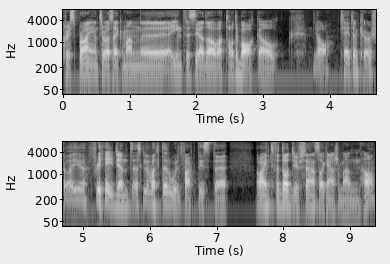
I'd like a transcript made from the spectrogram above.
Chris Bryant tror jag säkert man är intresserad av att ta tillbaka och ja, Clayton Kershaw är ju free agent. Det skulle vara lite roligt faktiskt. Ja, inte för Dodgers-fans då kanske, men ja,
